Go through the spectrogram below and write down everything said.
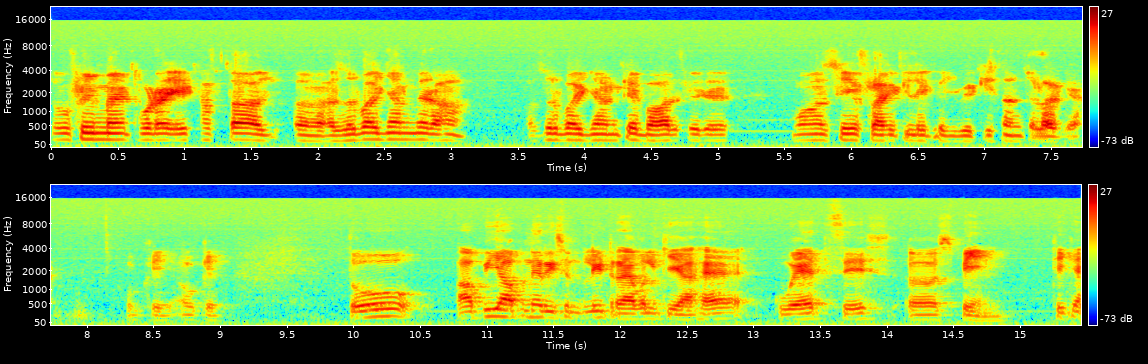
तो फिर मैं थोड़ा एक हफ़्ता अजरबैजान में रहा। अजरबैजान के बाद फिर वहाँ से फ़्लाइट लेके उज्बेकिस्तान चला गया। ओके ओके तो अभी आपने रिसेंटली ट्रैवल किया है कुवैत से स्पेन ठीक है?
